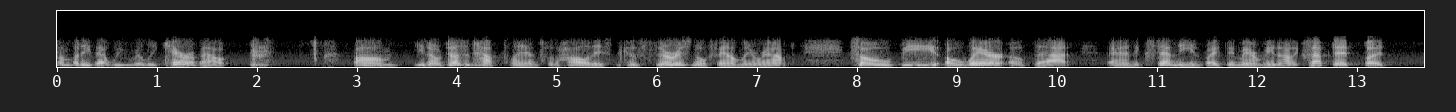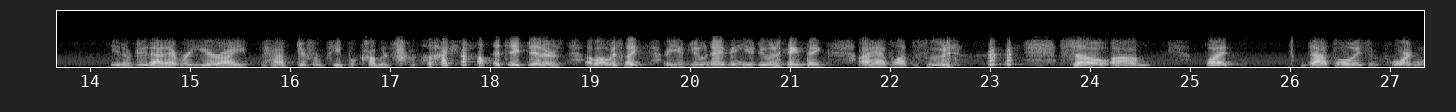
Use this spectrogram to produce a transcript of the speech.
somebody that we really care about, um, you know, doesn't have plans for the holidays because there is no family around. So be aware of that and extend the invite. They may or may not accept it, but you know, do that. Every year I have different people coming for my holiday dinners. I'm always like, Are you doing anything? You doing anything? I have lots of food. so, um, but that's always important.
